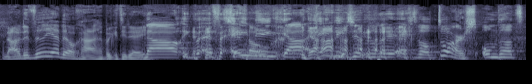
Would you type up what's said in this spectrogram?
Nou, dat wil jij wel graag, heb ik het idee. Nou, ik ben even één hoog. ding. Ja, één ding zit me echt wel dwars. Omdat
